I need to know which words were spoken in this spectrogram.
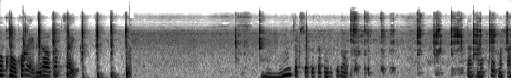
พอโขลกเขาแหลกดีแล้วก็ใส่อืมจับเสร็จเลยค่ะเพื่อนพี่น้องตักมดคลุกนะคะ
